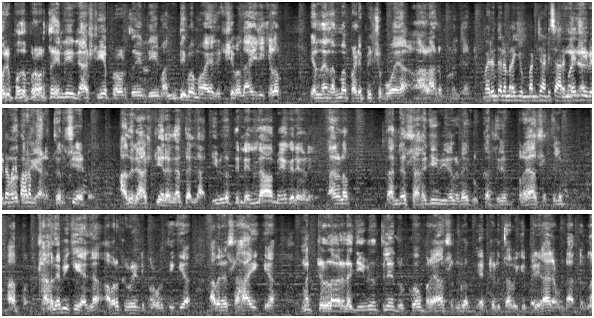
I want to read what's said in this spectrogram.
ഒരു പൊതുപ്രവർത്തകന്റെയും രാഷ്ട്രീയ പ്രവർത്തകന്റെയും അന്തിമമായ ലക്ഷ്യം അതായിരിക്കണം എന്ന് നമ്മെ പഠിപ്പിച്ചു പോയ ആളാണ് ഉമ്മൻചാണ്ടി. വരും തലമുറയ്ക്ക് ഉമ്മൻചാണ്ടി സാറിന്റെ ജീവിതം തീർച്ചയായിട്ടും. അത് രാഷ്ട്രീയ രംഗത്തല്ല ജീവിതത്തിന്റെ എല്ലാ മേഖലകളിലും. കാരണം തന്റെ സഹജീവികളുടെ ദുഃഖത്തിലും പ്രയാസത്തിലും ആ, സഹതപിക്കുകയല്ല അവർക്ക് വേണ്ടി പ്രവർത്തിക്കുക അവരെ സഹായിക്കുക മറ്റുള്ളവരുടെ ജീവിതത്തിലെ ദുഃഖവും പ്രയാസങ്ങളും ഏറ്റെടുത്ത് അവയ്ക്ക് പരിഹാരം ഉണ്ടാക്കുന്ന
